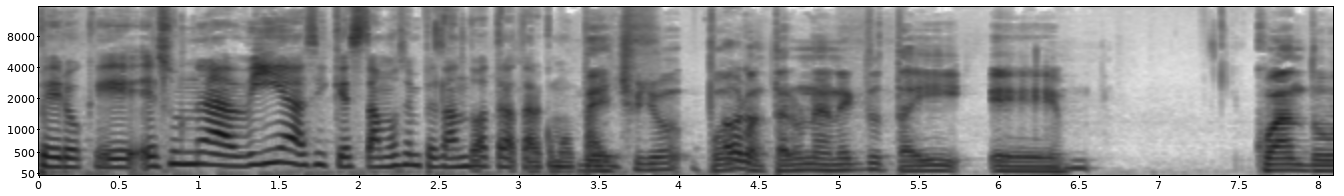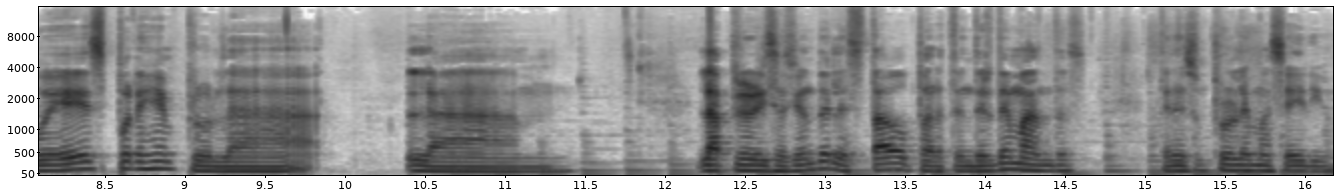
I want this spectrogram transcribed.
pero que es una vía así que estamos empezando a tratar como país. De hecho, yo puedo contar una anécdota ahí. Eh, cuando es, por ejemplo, la, la, la priorización del Estado para atender demandas, tenés un problema serio.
